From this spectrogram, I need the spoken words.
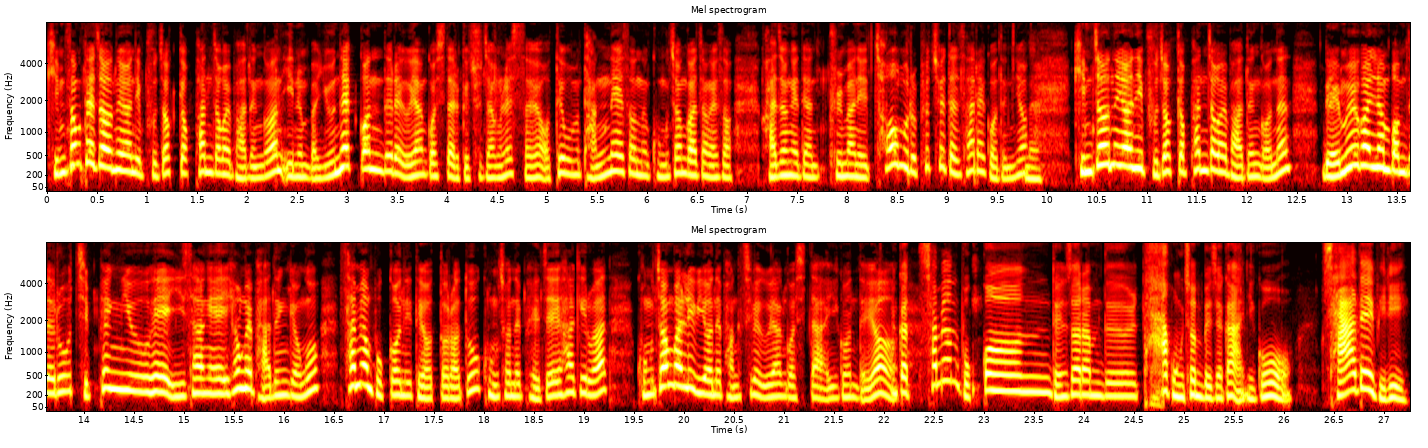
김성태 전 의원이 부적격 판정을 받은 건 이른바 윤핵건들에 의한 것이다 이렇게 주장을 했어요. 어떻게 보면 당내에서는 공천 과정에서 과정에 대한 불만이 처음으로 표출된 사례거든요. 네. 김전 의원이 부적격 판정을 받은 거는 뇌물 관련 범죄로 집행유예 이상의 형을 받은 경우 사면 복권이 되었더라도 공천을 배제하기로 한 공천관리위원회 방침에 의한 것이다 이건데요. 그러니까 사면 복권 된 사람들 다 공천 배제가 아니고 4대 비리,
